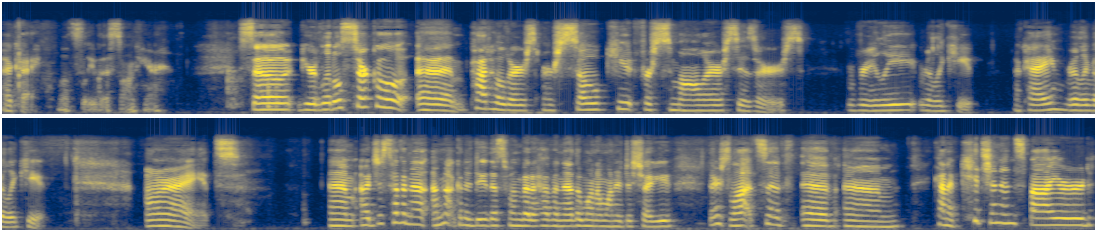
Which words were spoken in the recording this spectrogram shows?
Okay, let's leave this on here. So your little circle um, pot holders are so cute for smaller scissors. Really, really cute. Okay, really, really cute. All right. Um, I just have another, I'm not going to do this one, but I have another one I wanted to show you. There's lots of, of um, kind of kitchen inspired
